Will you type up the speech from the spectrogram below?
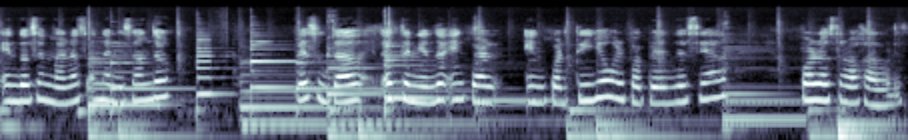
en dos semanas analizando resultados obteniendo en, cuartillo el papel deseado por los trabajadores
